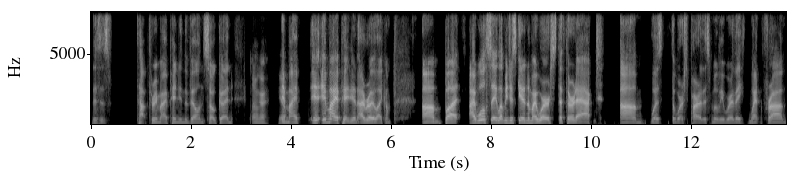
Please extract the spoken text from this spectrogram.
this is top three in my opinion. The villain's so good Okay. Yeah. in my in, in my opinion. I really like him. Um, but I will say, let me just get into my worst. The third act um was the worst part of this movie where they went from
